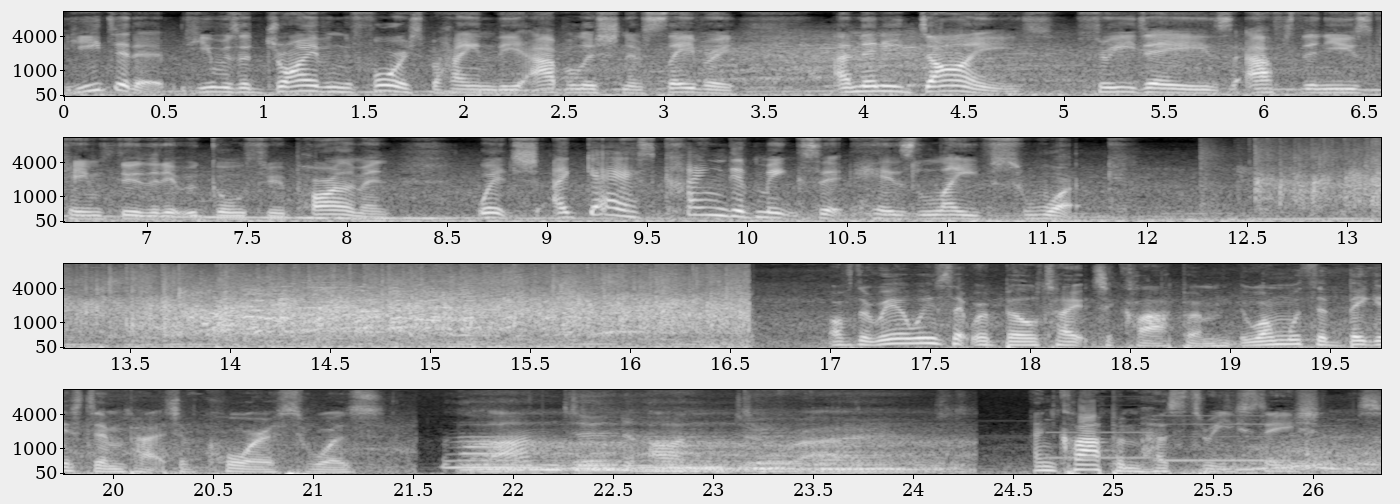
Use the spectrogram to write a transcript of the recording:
He did it. He was a driving force behind the abolition of slavery. And then he died three days after the news came through that it would go through Parliament, which I guess kind of makes it his life's work. Of the railways that were built out to Clapham, the one with the biggest impact, of course, was London Underground. And Clapham has three stations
